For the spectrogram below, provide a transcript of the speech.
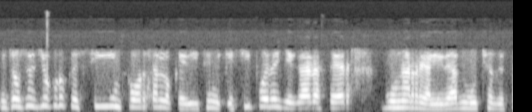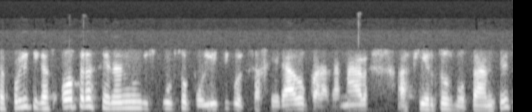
Entonces yo creo que sí importa lo que dicen y que sí puede llegar a ser una realidad muchas de estas políticas. Otras serán un discurso político exagerado para ganar a ciertos votantes,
